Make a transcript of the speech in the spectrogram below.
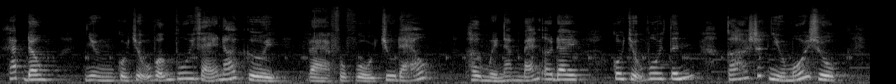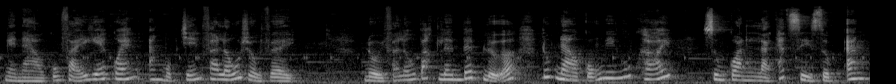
Khách đông, nhưng cô chủ vẫn vui vẻ nói cười và phục vụ chu đáo. Hơn 10 năm bán ở đây, cô chủ vui tính, có rất nhiều mối ruột, ngày nào cũng phải ghé quán ăn một chén phá lấu rồi về. Nồi phá lấu bắt lên bếp lửa, lúc nào cũng nghi ngút khói, xung quanh là khách xì sụp ăn,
